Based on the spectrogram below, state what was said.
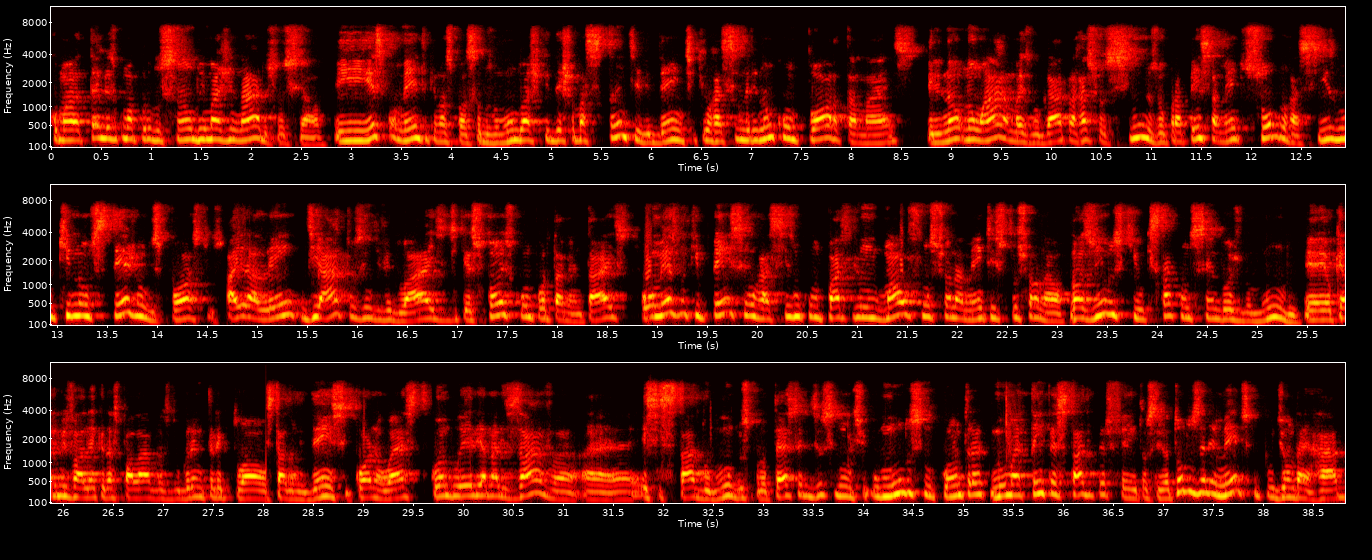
como até mesmo com uma produção do imaginário social. E esse momento que nós passamos no mundo, acho que deixa bastante evidente que o racismo ele não comporta mais, ele não, não há mais lugar para raciocínios ou para pensamentos sobre o racismo que não estejam dispostos a ir além de atos individuais, de questões comportamentais, ou mesmo que pensem o racismo como parte de um mau funcionamento institucional. Nós vimos que o que está acontecendo hoje no mundo, é, eu quero me valer aqui das palavras do grande intelectual estadunidense, Cornel West, quando quando ele analisava é, esse estado do mundo, os protestos, ele dizia o seguinte: o mundo se encontra numa tempestade perfeita, ou seja, todos os elementos que podiam dar errado,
